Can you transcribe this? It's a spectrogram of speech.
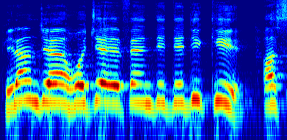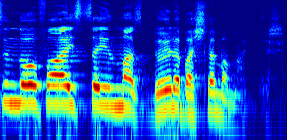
Filanca hoca efendi dedi ki aslında o faiz sayılmaz. Böyle başlamamaktır.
